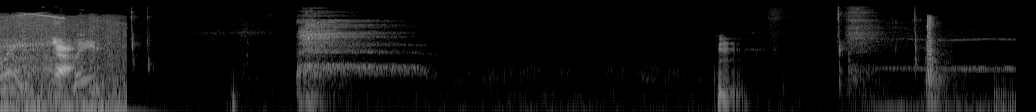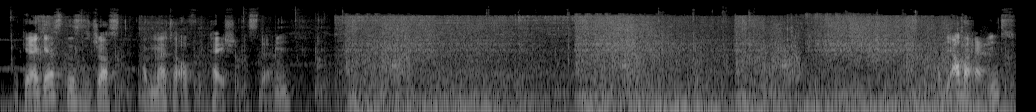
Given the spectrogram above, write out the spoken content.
Blade. Yeah. Blade. Okay, I guess this is just a matter of patience then. On the other hand,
